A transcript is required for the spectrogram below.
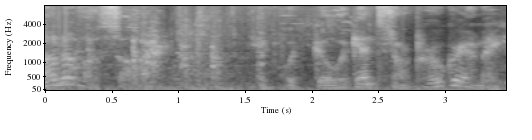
None of us are. It would go against our programming.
